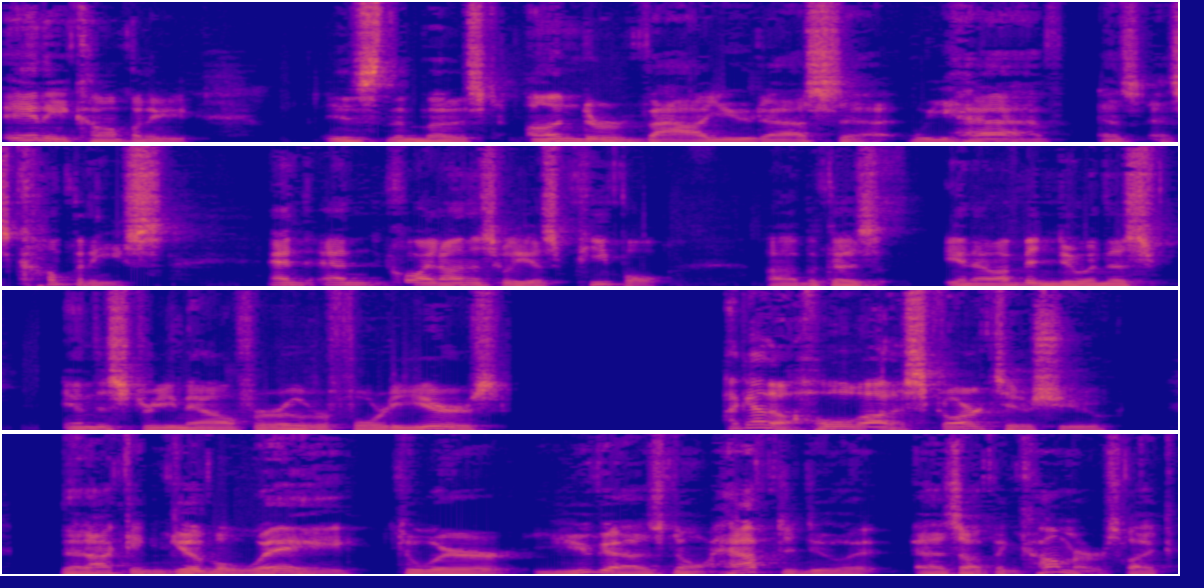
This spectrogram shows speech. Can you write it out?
any company is the most undervalued asset we have as as companies, and and quite honestly as people, uh, because you know I've been doing this industry now for over 40 years, I got a whole lot of scar tissue that I can give away to where you guys don't have to do it as up and comers. Like,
